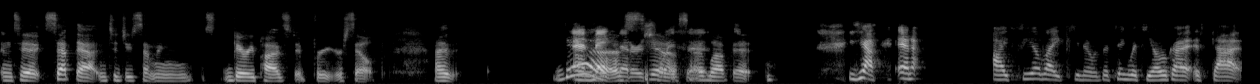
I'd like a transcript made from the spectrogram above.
and to accept that and to do something very positive for yourself. I, yes, and make better yes, choices. I love it. Yeah, and I feel like you know the thing with yoga is that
